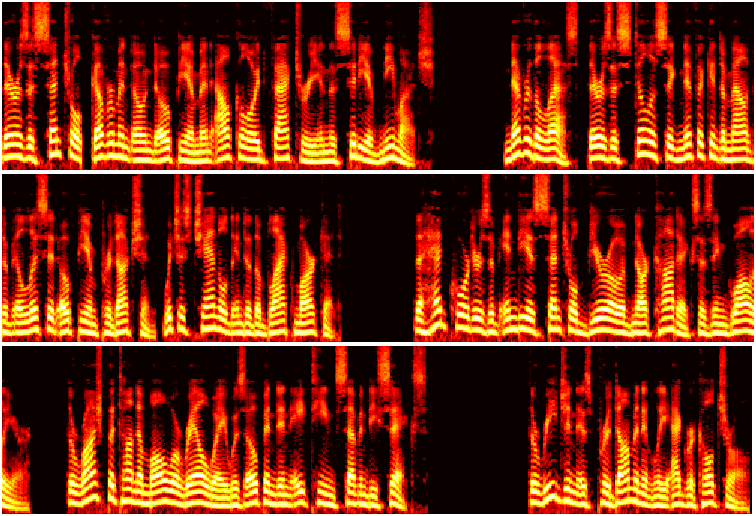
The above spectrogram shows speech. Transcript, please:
There is a central, government-owned opium and alkaloid factory in the city of Neemuch. Nevertheless, there is a still a significant amount of illicit opium production, which is channeled into the black market. The headquarters of India's Central Bureau of Narcotics is in Gwalior. The Rajputana Malwa Railway was opened in 1876. The region is predominantly agricultural.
